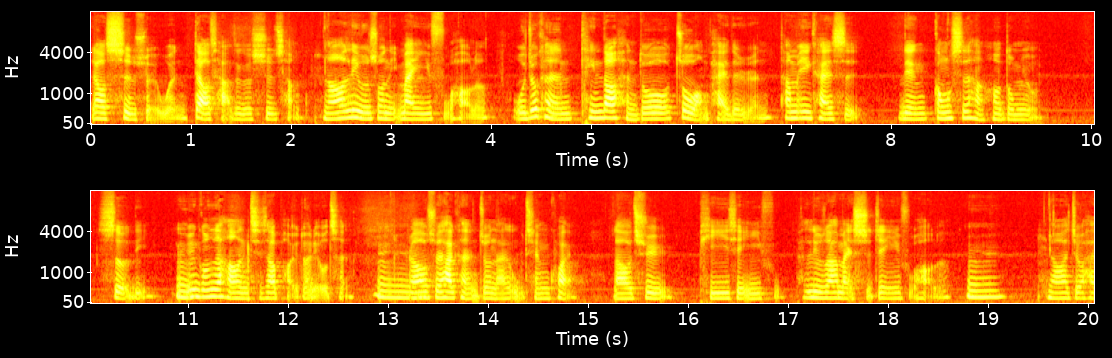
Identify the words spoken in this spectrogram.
要试水温，调查这个市场。然后，例如说你卖衣服好了，我就可能听到很多做网拍的人，他们一开始连公司行号都没有。设立，因为公司好像你其实要跑一段流程，嗯，然后所以他可能就拿个五千块，然后去批一些衣服，例如说他买十件衣服好了，嗯，然后就他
